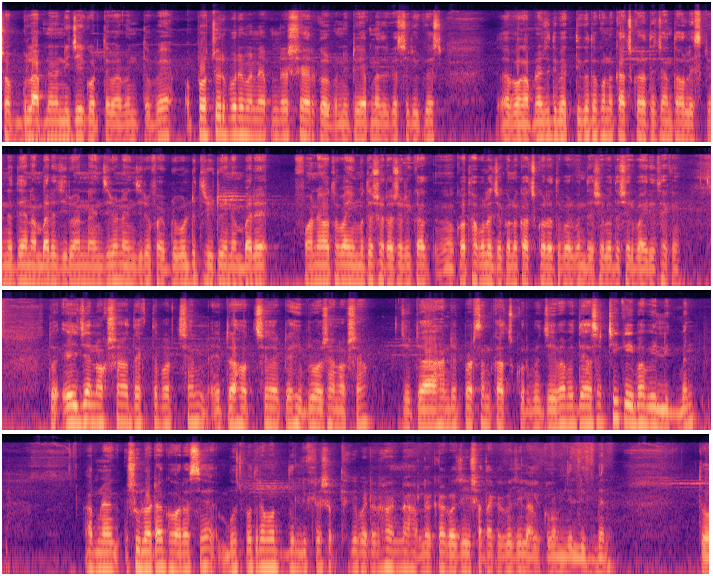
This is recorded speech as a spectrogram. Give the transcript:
সবগুলো আপনারা নিজেই করতে পারবেন। তবে প্রচুর পরিমাণে আপনারা শেয়ার করবেন। এটাই আপনাদের কাছে রিকোয়েস্ট এবং আপনারা যদি ব্যক্তিগত কোনো কাজ করাতে চান, তাহলে স্ক্রিনে দেওয়া নাম্বারে zero one nine zero nine zero five double two three two এই নাম্বারে ফোনে অথবা ইমোতে সরাসরি কথা বলে যে কোনো কাজ করাতে পারবেন দেশে বা দেশের বাইরে থেকে। তো এই যে নকশা দেখতে পাচ্ছেন, এটা হচ্ছে একটা হিব্রু ভাষা নকশা, যেটা হান্ড্রেড পার্সেন্ট কাজ করবে। যেভাবে দেওয়া আছে ঠিক এইভাবেই লিখবেন। আপনার ষোলোটা ঘর আছে, ভোজপত্রের মধ্যে লিখলে সব থেকে বেটার হয়, না হলে কাগজে, সাদা কাগজে লাল কলম দিয়ে লিখবেন। তো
